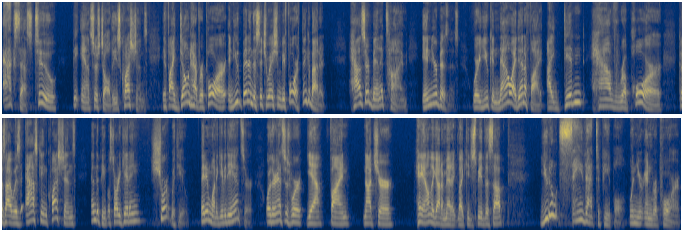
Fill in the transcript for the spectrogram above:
access to the answers to all these questions. If I don't have rapport, and you've been in this situation before, think about it. Has there been a time in your business where you can now identify, I didn't have rapport because I was asking questions and the people started getting short with you? They didn't want to give you the answer. Or their answers were, yeah, fine, not sure. Hey, I only got a minute. Like, could you speed this up? You don't say that to people when you're in rapport.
